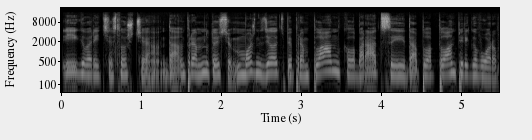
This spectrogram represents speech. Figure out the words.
и говорите, слушайте, да, ну, прям, ну, то есть можно сделать тебе прям план коллаборации, да, план переговоров.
